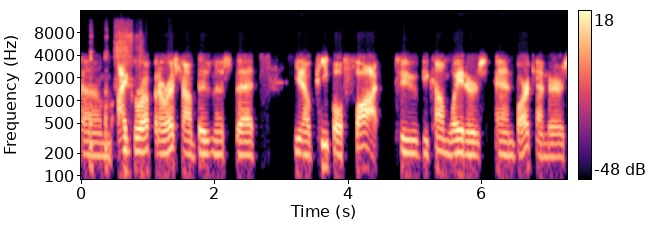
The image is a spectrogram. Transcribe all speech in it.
Um, I grew up in a restaurant business that, you know, people fought to become waiters and bartenders.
